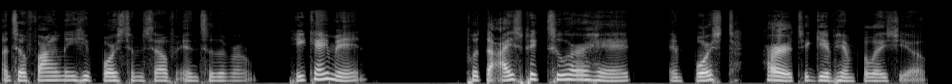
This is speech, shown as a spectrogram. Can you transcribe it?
until finally he forced himself into the room. He came in, put the ice pick to her head, and forced her to give him fellatio.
